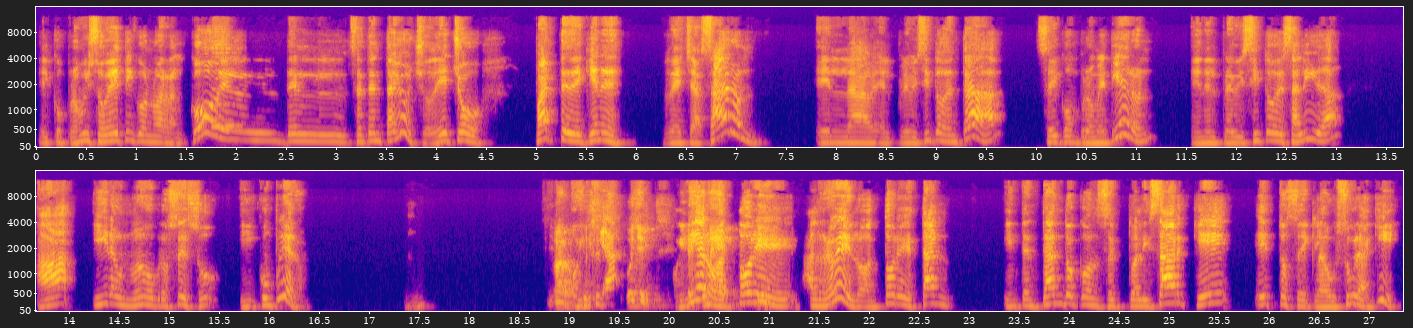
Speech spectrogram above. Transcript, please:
el compromiso ético no arrancó del, del 78. De hecho, parte de quienes rechazaron en la, el plebiscito de entrada se comprometieron en el plebiscito de salida a ir a un nuevo proceso y cumplieron. ¿Mm? Hoy día, Oye, hoy día los actores, al revés, los actores están intentando conceptualizar que esto se clausura aquí.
